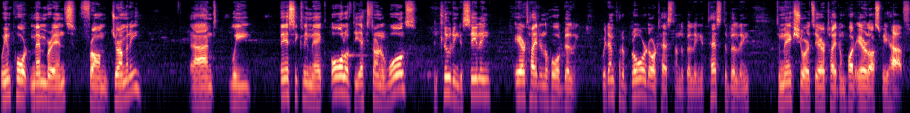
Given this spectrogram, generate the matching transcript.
We import membranes from Germany and we basically make all of the external walls, including the ceiling, airtight in the whole building. We then put a blower door test on the building and test the building to make sure it's airtight and what air loss we have.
